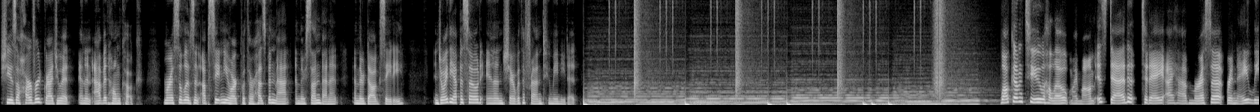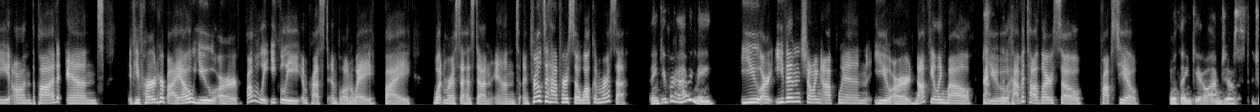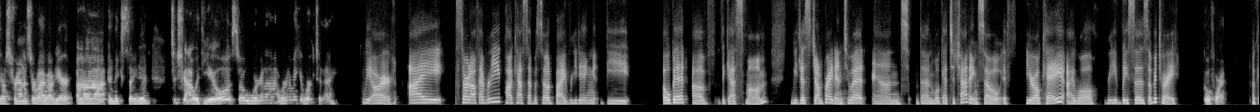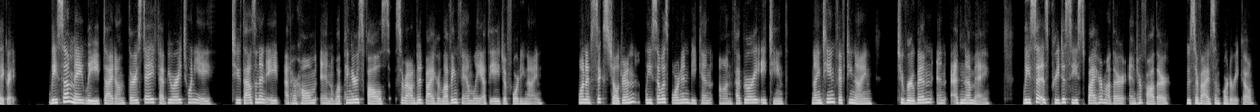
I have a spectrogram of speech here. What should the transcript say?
She is a Harvard graduate and an avid home cook. Marisa lives in upstate New York with her husband Matt and their son Bennett and their dog Sadie. Enjoy the episode and share with a friend who may need it. Welcome to Hello, My Mom is Dead. Today I have Marisa Renee Lee on the pod. And if you've heard her bio, you are probably equally impressed and blown away by what Marisa has done. And I'm thrilled to have her. So, welcome, Marisa. Thank you for having me. You are even showing up when you are not feeling well. You have a toddler. So, props to you. Well, thank you. I'm just just trying to survive out here, uh, and excited to chat with you. So we're gonna we're gonna make it work today. We are. I start off every podcast episode by reading the obit of the guest mom. We just jump right into it and then we'll get to chatting. So if you're okay, I will read Lisa's obituary. Go for it. Okay, great. Lisa May Lee died on Thursday, February 28, 2008, at her home in Wappingers Falls, surrounded by her loving family at the age of 49. One of six children, Lisa was born in Beacon on February 18, 1959, to Reuben and Edna May. Lisa is predeceased by her mother and her father, who survives in Puerto Rico.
